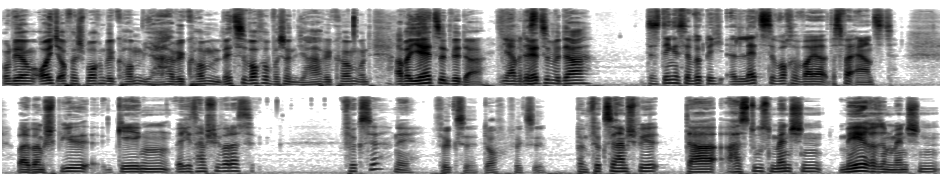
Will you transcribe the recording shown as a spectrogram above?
Und wir haben euch auch versprochen, wir kommen. Ja, wir kommen. Letzte Woche war schon, ja, wir kommen. Und, aber jetzt sind wir da. Ja, aber das, jetzt sind wir da. das Ding ist ja wirklich, äh, letzte Woche war ja, das war ernst. Weil beim Spiel gegen, welches Heimspiel war das? Füchse? Nee. Füchse, doch, Füchse. beim Füchse-Heimspiel, da hast du es Menschen, mehreren Menschen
